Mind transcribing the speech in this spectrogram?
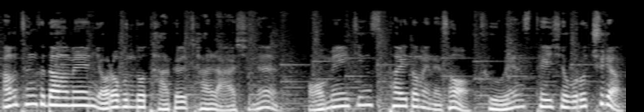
아무튼 그 다음엔 여러분도 다들 잘 아시는 어메이징 스파이더맨에서 그웬 스테이시역으로 출연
